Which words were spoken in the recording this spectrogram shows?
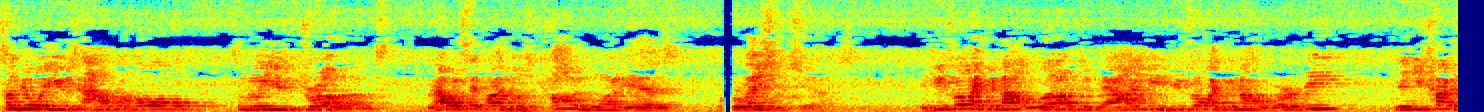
Some people use alcohol. Some people use drugs. But I would say probably the most common one is relationships. If you feel like you're not loved and valued, if you feel like you're not worthy, then you try to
